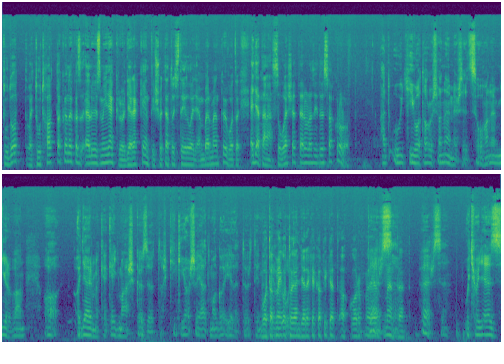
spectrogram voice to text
tudott, vagy tudhattak önök az előzményekről gyerekként is, hogy tehát, hogy Stélo egy embermentő volt? Egyáltalán szó esett erről az időszakról ott? Hát úgy hivatalosan nem esett szó, hanem nyilván a, a gyermekek egymás között, ki ki a saját maga élettörténet. Voltak még ott olyan gyerekek, akiket akkor persze, mentett? Persze. Úgyhogy ez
